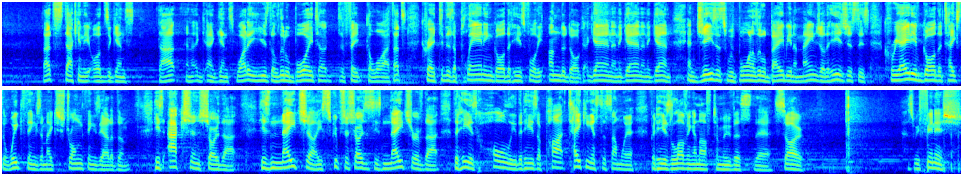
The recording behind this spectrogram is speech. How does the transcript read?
that's stacking the odds against that and against why did he use the little boy to defeat Goliath? That's creative. There's a plan in God that he is for the underdog again and again and again. And Jesus was born a little baby in a manger, that he is just this creative God that takes the weak things and makes strong things out of them. His actions show that. His nature, his scripture shows us his nature of that, that he is holy, that he is apart, taking us to somewhere, but he is loving enough to move us there. So, as we finish,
